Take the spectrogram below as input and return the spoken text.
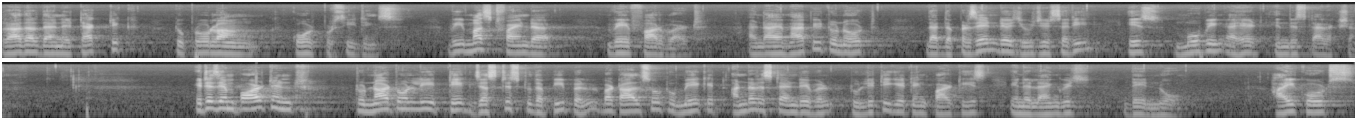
rather than a tactic to prolong court proceedings. We must find a way forward. And I am happy to note that the present day judiciary is moving ahead in this direction. It is important to not only take justice to the people, but also to make it understandable to litigating parties in a language they know. High courts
